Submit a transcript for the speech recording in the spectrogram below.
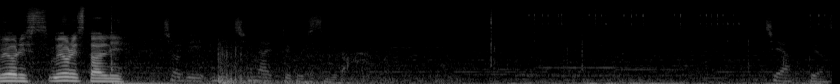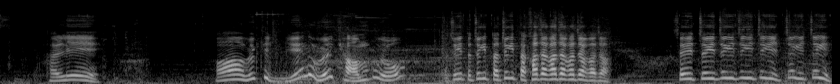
Where is Where is 달리 적이 미쳐 날뛰고 있습니다. 제압되었습니다. 달리 아 왜 이렇게 얘는 왜 이렇게 안 보여? 아, 저기 있다 저기 있다 저기 있다 가자 가자 가자 가자 저기 저기 저기 저기 저기 저기 저기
